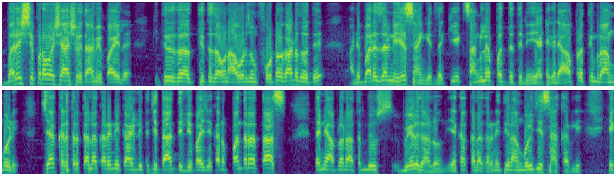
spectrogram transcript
बरेचसे प्रवासी असे होते आम्ही पाहिलं. की तिथं तिथं जाऊन आवर्जून फोटो काढत होते. आणि बऱ्याच जणांनी हेच सांगितलं की एक चांगल्या पद्धतीने या ठिकाणी अप्रतिम रांगोळी ज्या खरं तर कलाकारांनी काढली त्याची दाद दिली पाहिजे. कारण पंधरा तास त्यांनी आपला रात्रंदिवस वेळ घालून एका कलाकाराने ती रांगोळी जी साकारली हे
